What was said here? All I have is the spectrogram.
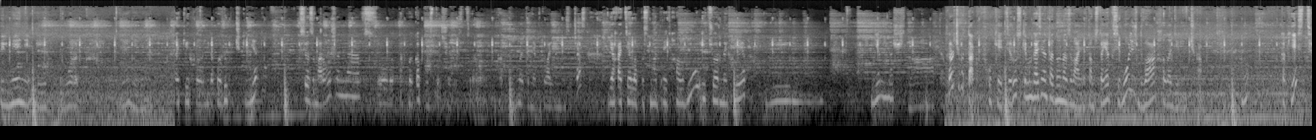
пельмени и творог я не ем. Таких, э, никакой выпечки нету, все замороженное, все вот такое капусточек. Э, ну, это не актуально сейчас. Я хотела посмотреть халву и черный хлеб, и не нашла. Короче, вот так в Хукете. Русский магазин это одно название. Там стоят всего лишь два холодильничка. Ну, как есть.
